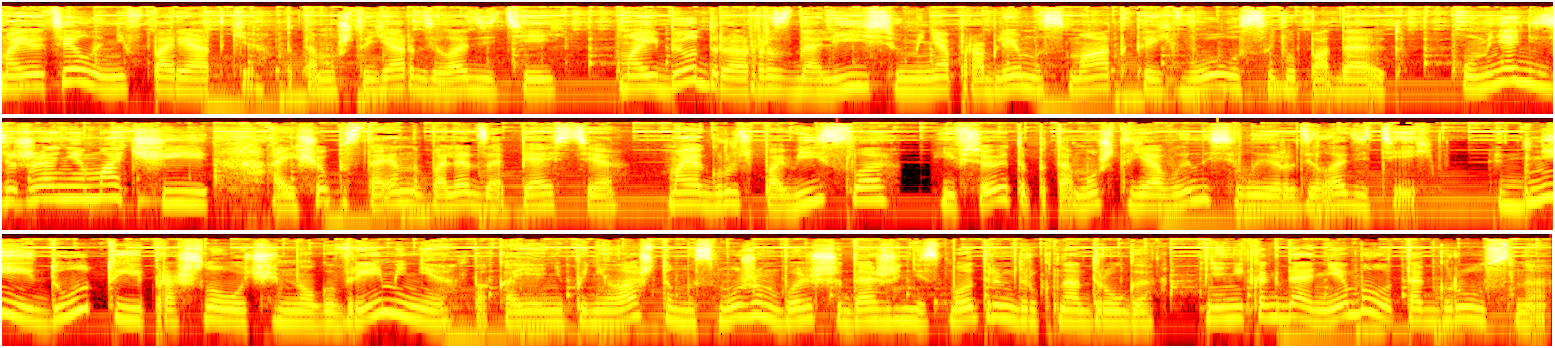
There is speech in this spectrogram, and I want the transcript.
Мое тело не в порядке, потому что я родила детей. Мои бедра раздались, у меня проблемы с маткой, волосы выпадают. У меня недержание мочи, а еще постоянно болят запястья. Моя грудь повисла, и все это потому, что я выносила и родила детей. Дни идут, и прошло очень много времени, пока я не поняла, что мы с мужем больше даже не смотрим друг на друга. Мне никогда не было так грустно.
